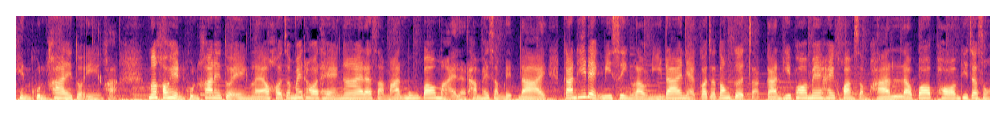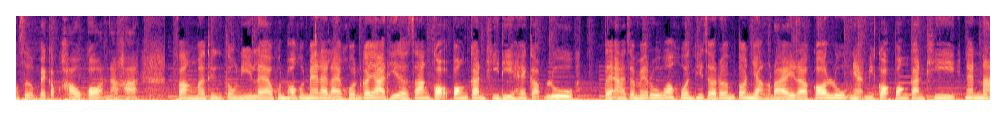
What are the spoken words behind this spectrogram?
เห็นคุณค่าในตัวเองค่ะ เมื่อเขาเห็นคุณค่าในตัวเองแล้ว เขาจะไม่ท้อแท้ง่าย และสามารถมุ่งเป้าหมาย และทำให้สำเร็จได้ การที่เด็กมีสิ่งเหล่านี้ได้เนี่ยก็จะต้องเกิดจากการที่พ่อแม่ให้ความสัมพันธ์แล้วก็พร้อมที่จะส่งเสริมไปกับเขาก่อนนะคะ ฟังมาถึงตรงนี้แล้วคุณพ่อคุณแม่หลาย ๆ คนก็อยากที่จะสร้างเกาะป้องกันที่ดีให้กับลูก แต่อาจจะไม่รู้ว่าควรที่จะเริ่มต้นอย่างไร แล้วก็ลูกเนี่ยมีเกาะป้องกันที่แน่นหนา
